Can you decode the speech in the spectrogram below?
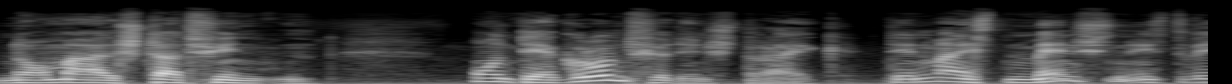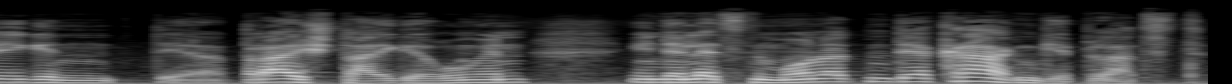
normal stattfinden. Und der Grund für den Streik. Den meisten Menschen ist wegen der Preissteigerungen in den letzten Monaten der Kragen geplatzt.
